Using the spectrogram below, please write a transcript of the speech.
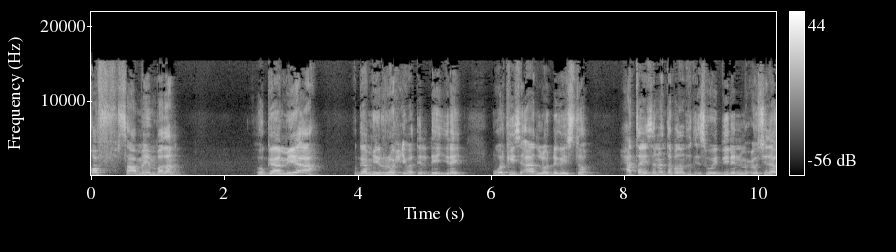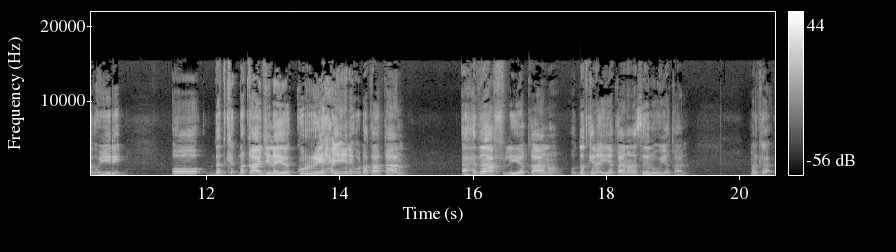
qof saameyn badan hogaamiye ah hogaamiye ruuxi waati la dhihi jiray warkiisa aada loo dhageysto xataa aysan inta badan dadka isweydiinayn muxuu sidaa u yidhi oo dadka dhaqaajinaya ku riixaya inay u dhaqaaqaan ahdaaf la yaqaano oo dadkana ay yaqaanaan asagana u yaqaano marka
